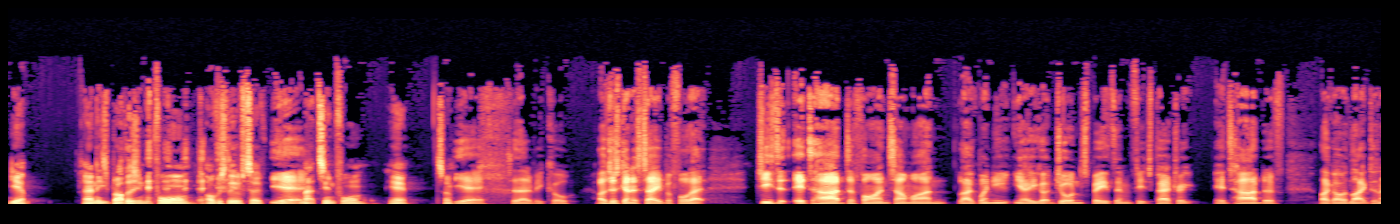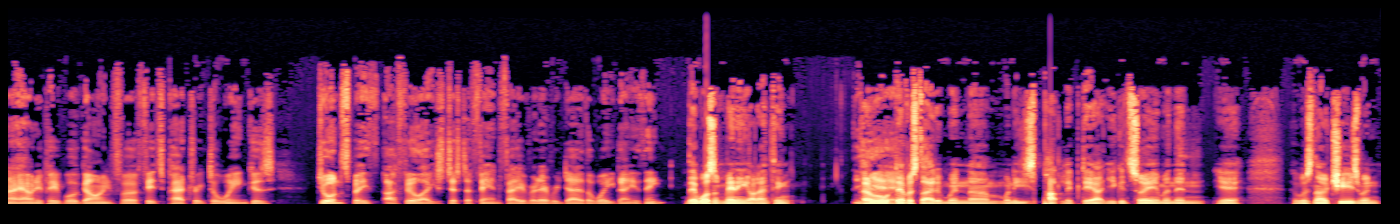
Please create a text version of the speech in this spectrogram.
Yep, and his brother's in form, obviously. So Yeah. Matt's in form. Yeah. So Yeah, so that'd be cool. I was just going to say before that, geez, it, it's hard to find someone like when you you know you got Jordan Spieth and Fitzpatrick. It's hard to like. I would like to know how many people are going for Fitzpatrick to win because Jordan Spieth, I feel like is just a fan favorite every day of the week. Don't you think? there wasn't many, I don't think. They were all devastated when um, when his putt lipped out. You could see him, and then yeah, there was no cheers when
